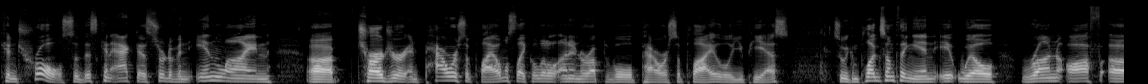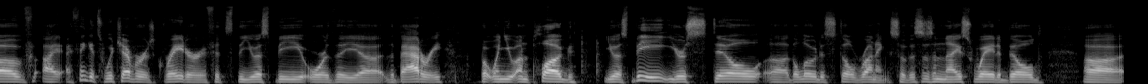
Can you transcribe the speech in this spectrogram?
control. So this can act as sort of an inline uh, charger and power supply, almost like a little uninterruptible power supply, a little UPS. So we can plug something in, it will run off of, I, I think it's whichever is greater, if it's the USB or the, uh, the battery, but when you unplug USB, you're still, uh, the load is still running. So this is a nice way to build uh,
